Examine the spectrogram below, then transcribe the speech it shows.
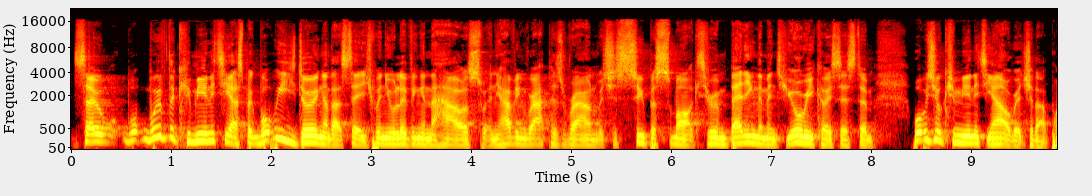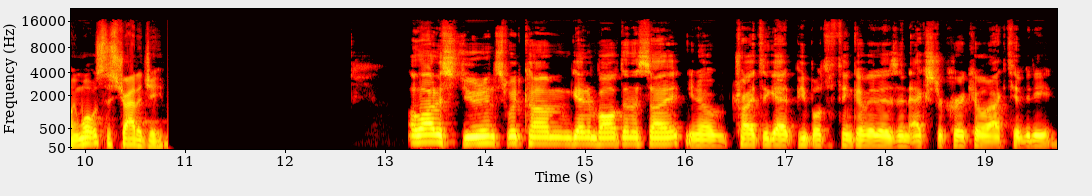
So, w- with the community aspect, what were you doing at that stage when you were living in the house and you're having rappers around, which is super smart because you're embedding them into your ecosystem? What was your community outreach at that point? What was the strategy? A lot of students would come get involved in the site. You know, try to get people to think of it as an extracurricular activity.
